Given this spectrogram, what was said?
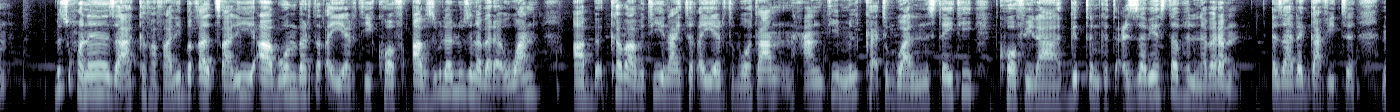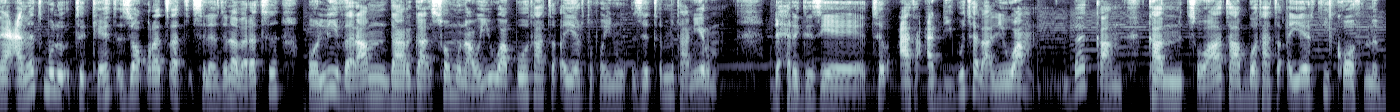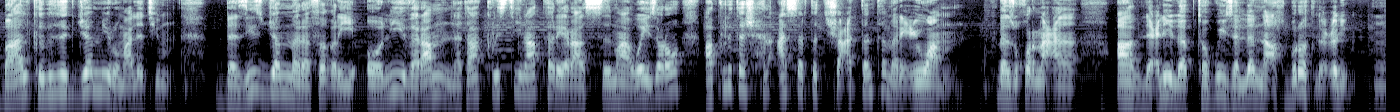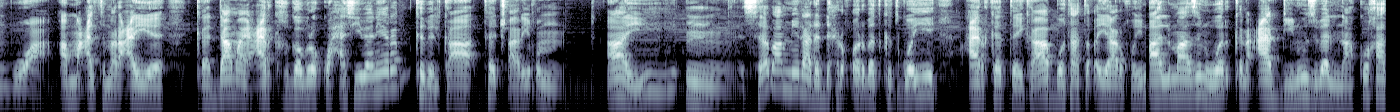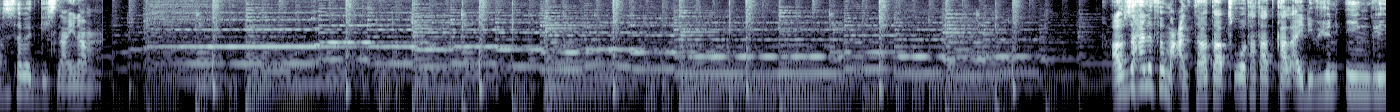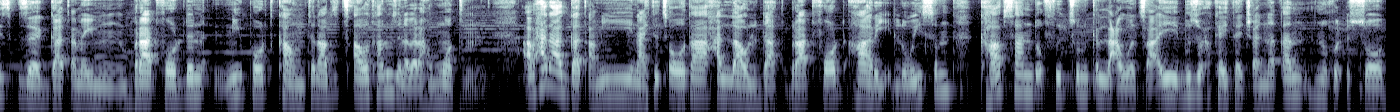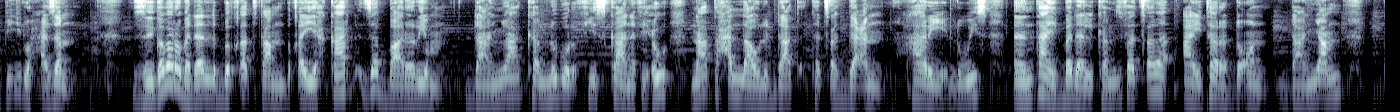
ብዝኾነ ዝኣከፋፋሊ ብቐጻሊ ኣብ ወንበር ተቐየርቲ ኮፍ ኣብ ዝብለሉ ዝነበረ እዋን ኣብ ከባቢቲ ናይ ተቐየርቲ ቦታ ሓንቲ ምልክዕቲ ጓል ኣንስተይቲ ኮፍ ኢላ ግጥም ክትዕዘብ የስተብህል ነበረ እዛ ደጋፊት ናይ ዓመት ሙሉእ ትኬት ዘቁረፀት ስለ ዝነበረት ኦሊቨራ ዳርጋ ሰሙናዊ ኣብ ቦታ ተቐየርቲ ኮይኑ ዝጥምታ ነይሩ። ድሕሪ ግዜ ትብዓት ዓዲጉ ተላልይዋ። በቃ ካብ ምፅዋት ኣብ ቦታ ተቐየርቲ ኮፍ ምባል ክብህግ ጀሚሩ ማለት እዩ። በዚ ዝጀመረ ፍቕሪ ኦሊቨራ ነታ ክሪስቲና ፐሬራ ስማ ወይዘሮ ኣብ 2019 ተመሪዕዋ በዚ ኩርናዕ ኣብ ልዕሊ ለብተጉይ ዘለና ኣኽብሮት ልዑል እዩ። ዋ! ኣብ መዓልቲ መርዓይ ቀዳማይ ዓርኪ ክገብሮ እኳ ሓሲበ ነይረ ክብል ከዓ ተጫሪቑ። ኣይ! ሰብ ኣብ ሜዳ ደድሕሪ ቆርበት ክትጎይ ዓርከተይ ከዓ ቦታ ተቐያሪ ኮይኑ ኣልማዝን ወርቅን ዓዲኑ ዝበልና ኮ ኢና ኣብ ዝሓለፈ መዓልትታት ኣብ ፀወታታት ካልኣይ ዲቪዥን እንግሊዝ ዘጋጠመ ብራድፎርድን ኒውፖርት ካውንትን ኣብ ዝፃወታሉ ዝነበረ ህሞት። ኣብ ሓደ ኣጋጣሚ ናይቲ ፀወታ ሓላው ልዳት ብራድፎርድ ሃሪ ሉዊስ ካብ ሳንዱቕ ፍጹም ቅላዕ ወፃኢ ብዙሕ ከይተጨነቐ ንኩዕሶ ብኢዱ ሓዘ ዝገበሮ በደል ብቐጥታ ብቀይሕ ካርድ ዘባረር እዩ። ዳኛ ከም ንቡር ፊስካ ነፊሑ ናብ ተሓላው ልዳት ተጸግዐ። ሃሪ ሉዊስ እንታይ በደል ከም ዝፈጸመ ኣይተረድኦን። ዳኛ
